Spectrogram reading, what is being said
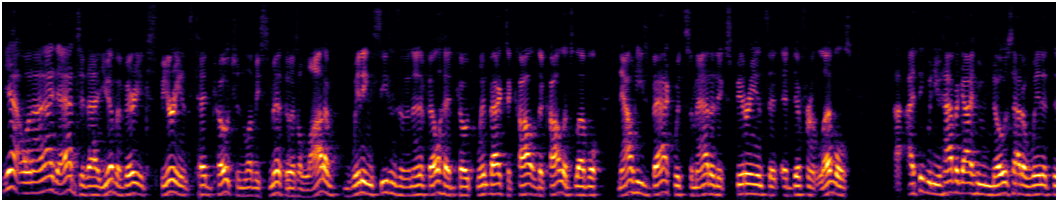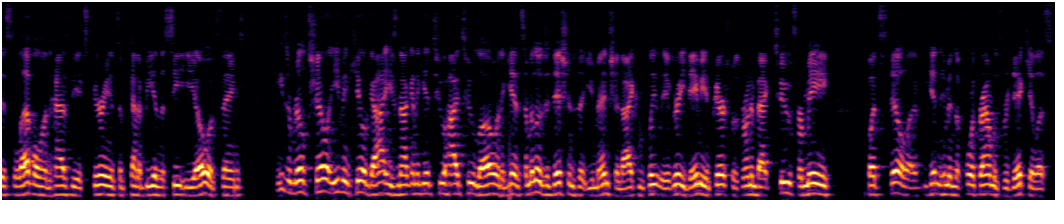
Yeah, well, and I'd add to that, you have a very experienced head coach in Lovie Smith, who has a lot of winning seasons as an NFL head coach, went back to college, the college level. Now he's back with some added experience at, at different levels. I think when you have a guy who knows how to win at this level and has the experience of kind of being the CEO of things, he's a real chill, even keel guy. He's not going to get too high, too low. And again, some of those additions that you mentioned, I completely agree. Dameon Pierce was running back two for me, but still, uh, getting him in the fourth round was ridiculous.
